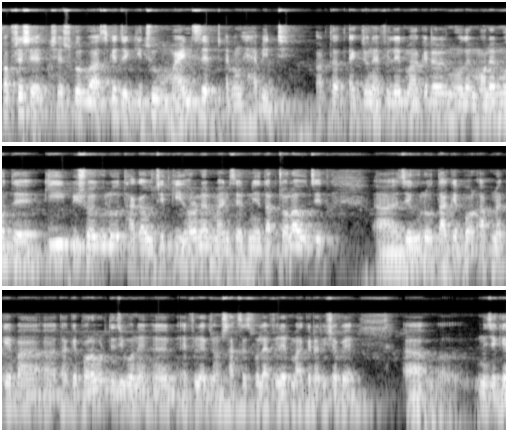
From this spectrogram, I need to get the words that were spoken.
সবশেষে শেষ করব আজকে যে কিছু মাইন্ডসেট এবং হ্যাবিট অর্থাৎ একজন অ্যাফিলিয়েট মার্কেটারের মধ্যে মনের মধ্যে কি বিষয়গুলো থাকা উচিত, কি ধরনের মাইন্ডসেট নিয়ে তার চলা উচিত যেগুলো তাকে আপনাকে বা তাকে পরবর্তী জীবনে একজন সাকসেসফুল অ্যাফিলিয়েট মার্কেটার হিসেবে নিজেকে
